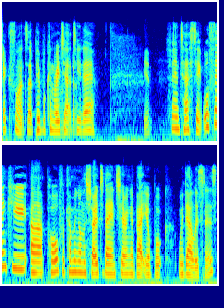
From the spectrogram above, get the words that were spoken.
Excellent. So people can reach out to you there. Yep. Fantastic. Well, thank you, uh, Paul, for coming on the show today and sharing about your book with our listeners.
